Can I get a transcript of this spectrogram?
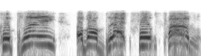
complained about black folks' problems.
